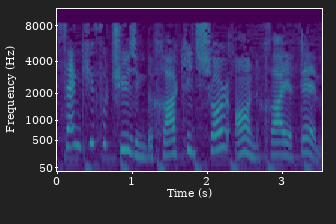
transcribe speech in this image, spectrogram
Thank you for choosing the Chai Kids show on Chai FM.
